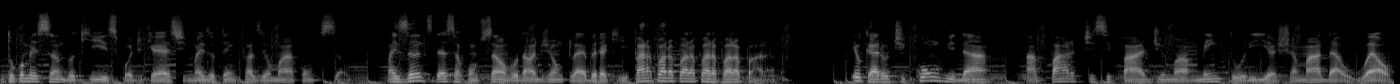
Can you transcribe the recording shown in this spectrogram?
estou começando aqui esse podcast, mas eu tenho que fazer uma confissão. Mas antes dessa confissão, vou dar uma de John Kleber aqui. Para, para, para, para, para, para. Eu quero te convidar a participar de uma mentoria chamada Wealth.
